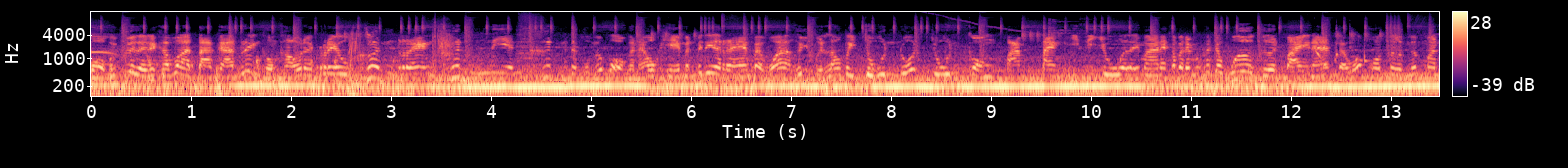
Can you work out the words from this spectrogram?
บอกเพื่อนๆเลยนะครับว่าอัตราการเร่งของเขาเนี่ยเร็วขึ้นแรงขึ้นเนียนขึ้น แต่ผมต้องบอกกันนะโอเค มันไม่ได้แรงแบบว่าเฮ้ยเหมือนเราไปจูนรถจูนกล่องปั๊มแต่ง ECU อะไรมานะครับอันนั้นมันก็จะเวอร์เกินไปนะ แต่ว่าพอเติมน้ำมัน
